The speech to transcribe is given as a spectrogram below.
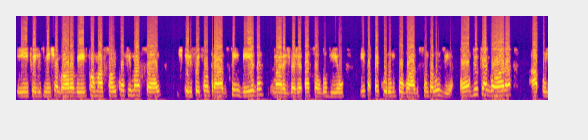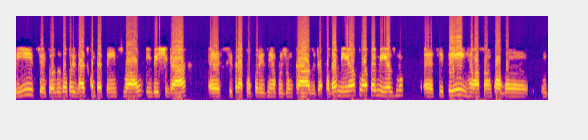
e infelizmente agora veio informação e confirmação de que ele foi encontrado sem vida na área de vegetação do rio Itapecuru, no povoado Santa Luzia. Óbvio que agora a polícia e todas as autoridades competentes vão investigar é, se tratou, por exemplo, de um caso de afogamento ou até mesmo é, se tem relação com algum, um,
